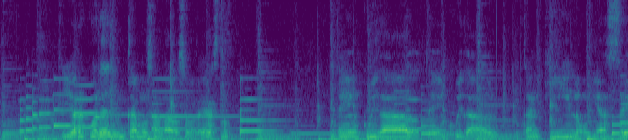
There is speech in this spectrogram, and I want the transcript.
Que yo recuerde nunca hemos hablado sobre esto. Ten cuidado, ten cuidado. Tranquilo, ya sé,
